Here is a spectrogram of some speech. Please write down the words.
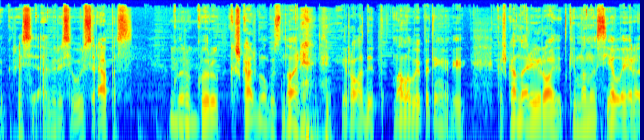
agresi, agresyvus repas, kur, Mhm. kur kažką žmogus nori įrodyti. Man labai patinka, kai kažką nori įrodyti, kai mano siela yra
